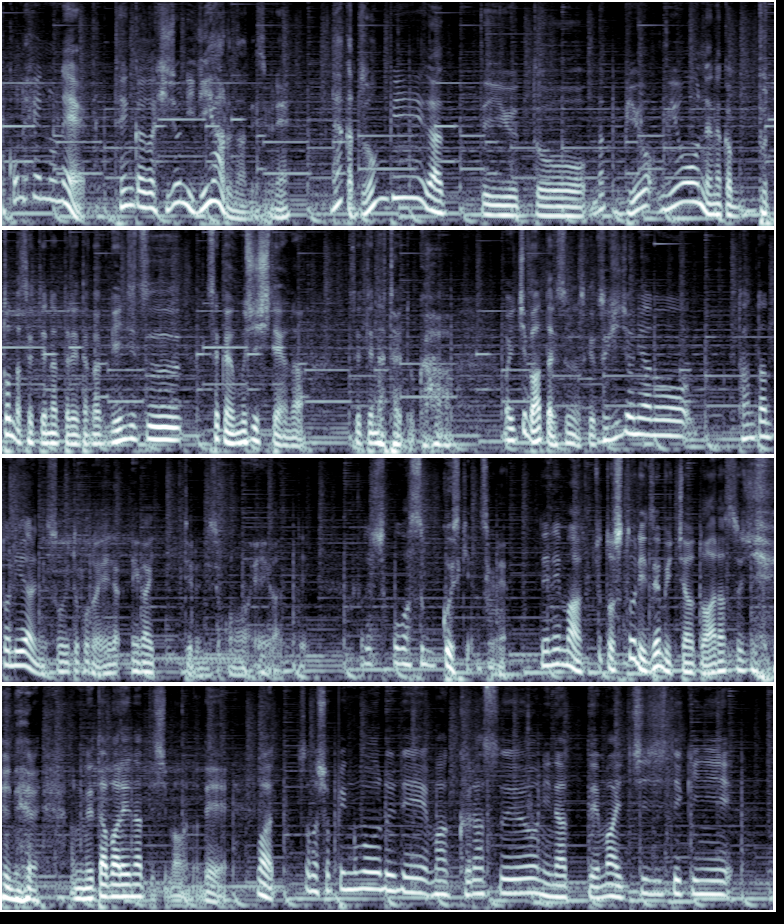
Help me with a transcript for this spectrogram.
この辺のね、展開が非常にリアルなんですよね。なんかゾンビ映画っていうと、なんか妙ななんかぶっ飛んだ設定になったり、なんか現実世界を無視したような設定になったりとか、まあ、一部あったりするんですけど、非常にあの、淡々とリアルにそういうところを描いてるんですよ、この映画って。私そこがすっごい好きなんですよね。でね、まあちょっとストーリー全部言っちゃうとあらすじね、あのネタバレになってしまうので、まあそのショッピングモールでまあ暮らすようになって、まあ一時的に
